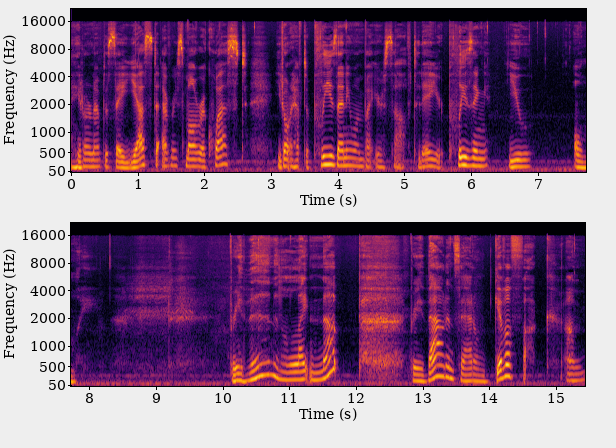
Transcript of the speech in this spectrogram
You don't have to say yes to every small request. You don't have to please anyone but yourself. Today, you're pleasing you only. Breathe in and lighten up. Breathe out and say, I don't give a fuck. I'm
